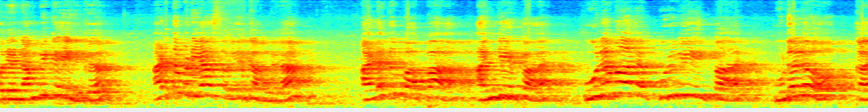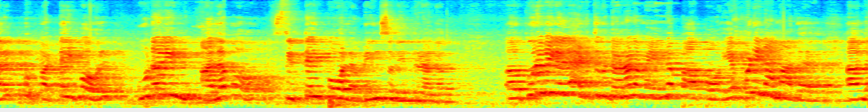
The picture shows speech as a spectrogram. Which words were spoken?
ஒரு நம்பிக்கை இருக்கு. அடுத்தபடியா சொல்லியிருக்காங்களா அழகு பாப்பா அங்கே பார் உலவாத குருவியை பார் உடலோ கருப்பு பட்டை போல் உடலின் அளவோ சிட்டை போல் அப்படின்னு சொல்லியிருக்கிறாங்க. குருவிகள்லாம் எடுத்துக்கிட்டோம்னா நம்ம என்ன பார்ப்போம்? எப்படி நம்ம அதை அந்த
